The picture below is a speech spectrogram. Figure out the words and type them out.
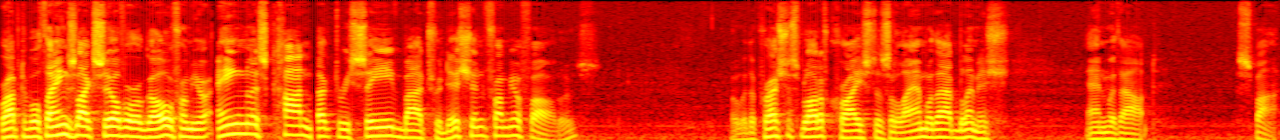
Corruptible things like silver or gold from your aimless conduct received by tradition from your fathers, but with the precious blood of Christ as a lamb without blemish and without spot.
